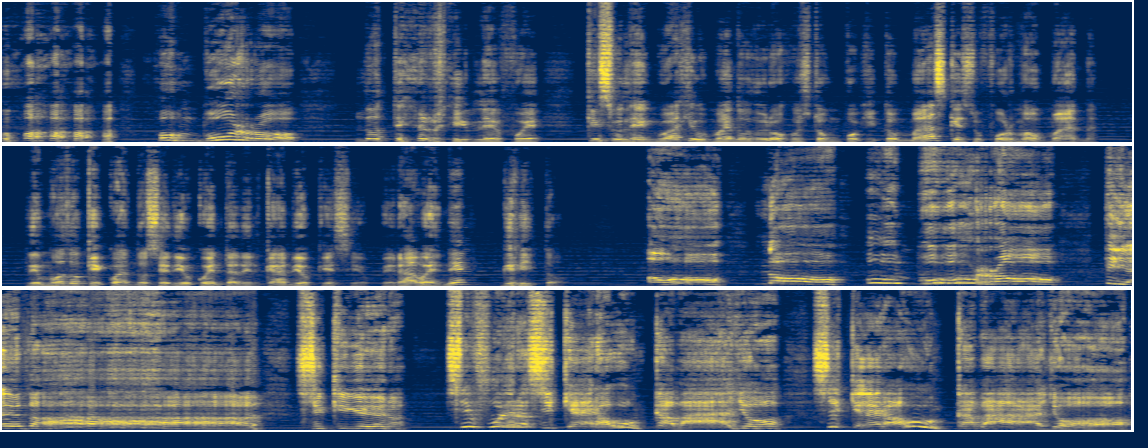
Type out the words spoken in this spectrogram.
un burro. Lo terrible fue que su lenguaje humano duró justo un poquito más que su forma humana, de modo que cuando se dio cuenta del cambio que se operaba en él, gritó. ¡Oh! ¡No! ¡Un burro! ¡Piedad! Siquiera, si fuera siquiera un caballo, siquiera un caballo. Oh,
